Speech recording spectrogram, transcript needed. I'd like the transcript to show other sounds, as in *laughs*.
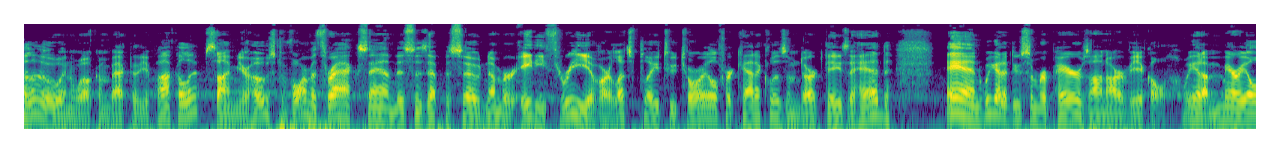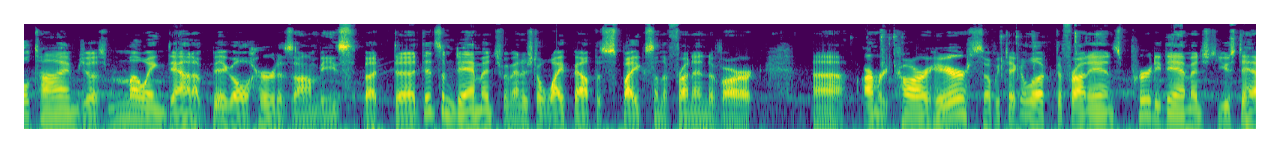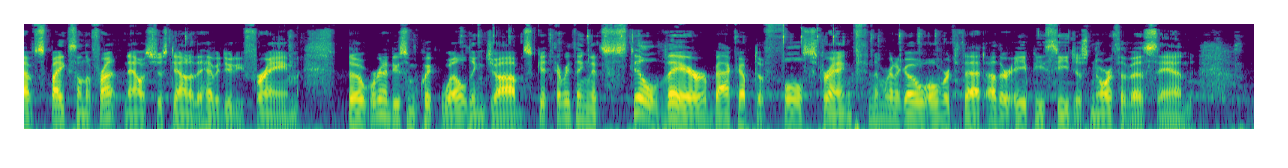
Hello and welcome back to the Apocalypse. I'm your host, Vormithrax, and this is episode number 83 of our Let's Play tutorial for Cataclysm Dark Days Ahead. And we got to do some repairs on our vehicle. We had a merry old time just mowing down a big old herd of zombies, but uh, did some damage. We managed to wipe out the spikes on the front end of our uh, armored car here. So if we take a look, the front end's pretty damaged. Used to have spikes on the front, now it's just down to the heavy-duty frame. So we're going to do some quick welding jobs, get everything that's still there back up to full strength, and then we're going to go over to that other APC just north of us and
